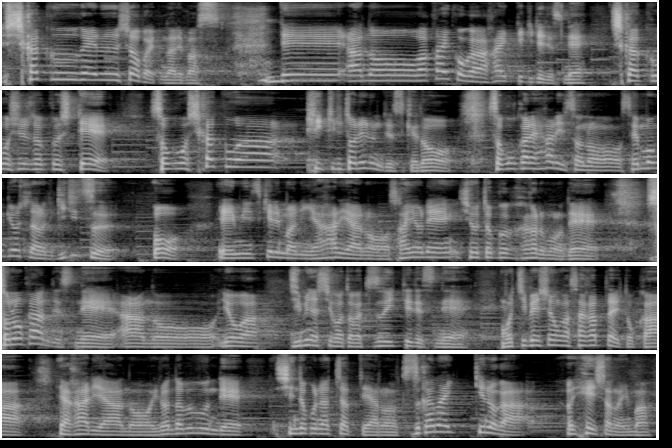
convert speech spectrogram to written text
資格がいる商売となります。で、あの若い子が入ってきてですね、資格を習得して、そこ資格はひっきり取れるんですけど、そこからやはりその専門業種なので技術を身につけるまでにやはりあの3、4年習得がかかるもので、その間ですね、あの要は地味な仕事が続いてですね、モチベーションが下がったりとか、やはりあのいろんな部分でしんどくなっちゃってあの続かないっていうのが弊社の今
